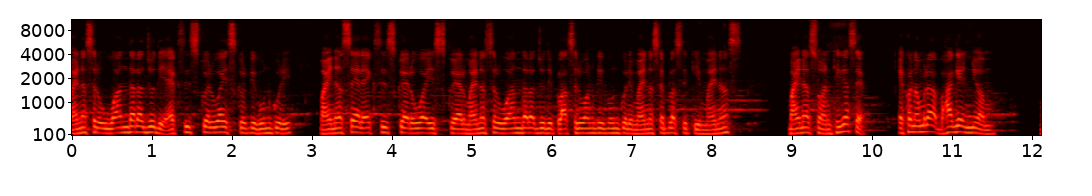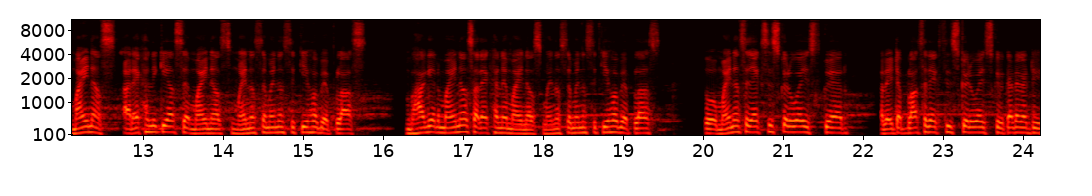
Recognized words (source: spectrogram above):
মাইনাসের ওয়ান দ্বারা যদি এক্স স্কোয়ার ওয়াই স্কোয়ারকে গুণ করি, মাইনাসের এক্স স্কোয়ার ওয়াই স্কোয়ার মাইনাসের ওয়ান দ্বারা যদি প্লাসের ওয়ানকে গুণ করি, মাইনাসের প্লাসে কি? মাইনাস মাইনাস ওয়ান ঠিক আছে? এখন আমরা ভাগের নিয়ম মাইনাস আর এখানে কি আছে? মাইনাস মাইনাসে মাইনাসে কি হবে? প্লাস ভাগের মাইনাস আর এখানে মাইনাস মাইনাসে মাইনাসে কি হবে? প্লাস তো মাইনাসের এক্স স্কোয়ার ওয়াই স্কোয়ার আর এটা প্লাসের এক্স স্কোয়ার ওয়াই স্কোয়ার কাটাকাটি।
